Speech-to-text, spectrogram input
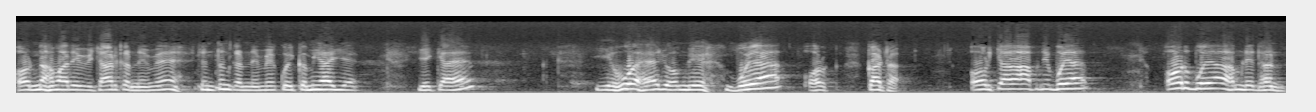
और न हमारे विचार करने में, चिंतन करने में कोई कमी आई है। ये क्या है? ये वो है जो हमने बोया और काटा। और क्या आपने बोया? और बोया हमने धन।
